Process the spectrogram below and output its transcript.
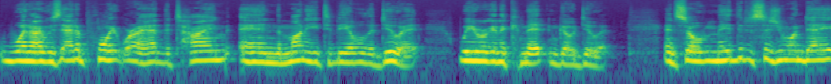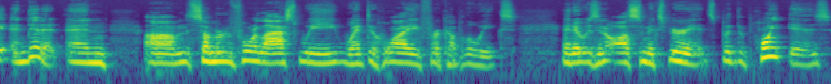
when I was at a point where I had the time and the money to be able to do it, we were going to commit and go do it. And so made the decision one day and did it. And um, the summer before last, we went to Hawaii for a couple of weeks, and it was an awesome experience. But the point is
